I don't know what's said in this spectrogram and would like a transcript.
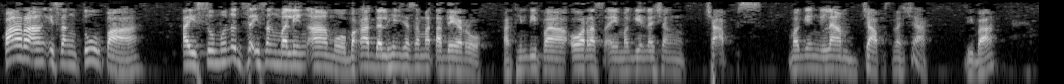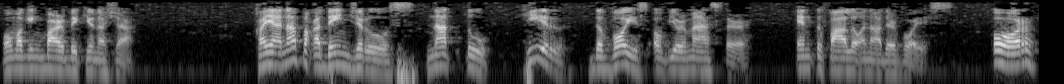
Para ang isang tupa ay sumunod sa isang maling amo, baka dalhin siya sa matadero at hindi pa oras ay maging na siyang chops, maging lamb chops na siya, di ba? O maging barbecue na siya. Kaya napaka-dangerous not to hear the voice of your master and to follow another voice. Or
